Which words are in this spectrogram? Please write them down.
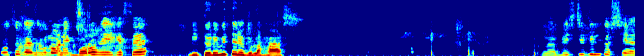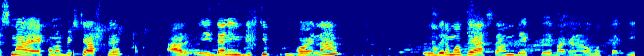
কচু গাছগুলো অনেক বড় হয়ে গেছে। ভিতরে ভিতরে গুলো হাঁস। না, বৃষ্টির দিন তো শেষ না, এখনও বৃষ্টি আসছে। আর এই দানিং বৃষ্টি হয় না। রোদের মধ্যে আসলাম, দেখতে, বাগানের অবস্থা কি?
